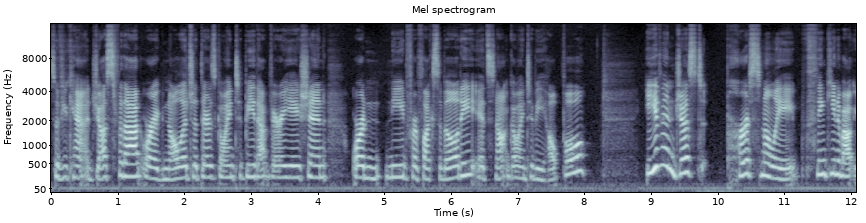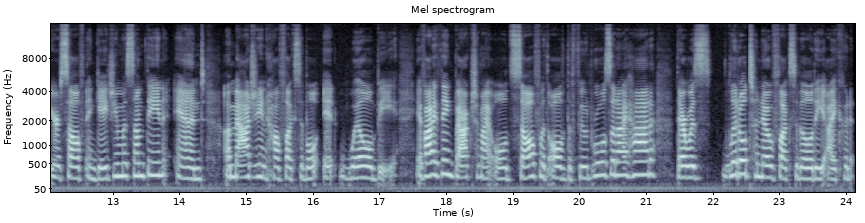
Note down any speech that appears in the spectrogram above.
So, if you can't adjust for that or acknowledge that there's going to be that variation, or need for flexibility, it's not going to be helpful. Even just personally thinking about yourself engaging with something and imagining how flexible it will be. If I think back to my old self with all of the food rules that I had, there was little to no flexibility I could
